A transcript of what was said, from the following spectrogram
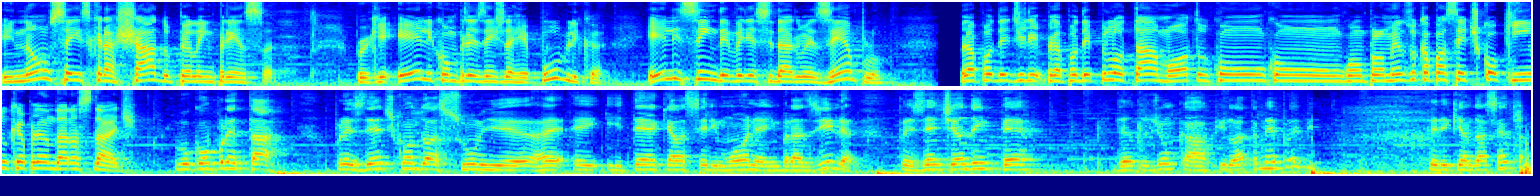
e não ser escrachado pela imprensa. Porque ele, como presidente da República, ele sim deveria se dar o exemplo para poder, poder pilotar a moto com, com, com pelo menos o capacete coquinho que é para andar na cidade. Vou completar. O presidente, quando assume eh, eh, e tem aquela cerimônia em Brasília, o presidente anda em pé dentro de um carro, que lá também é proibido. Teria que andar sentado.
